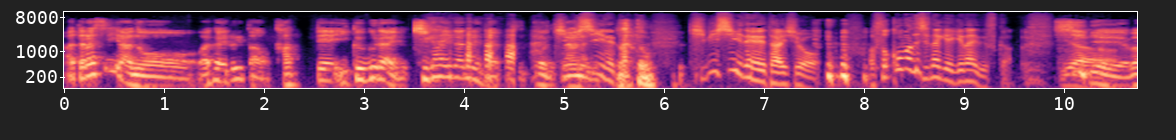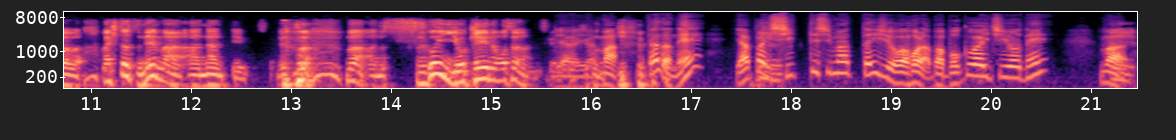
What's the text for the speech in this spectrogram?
新しいあの、Wi-Fi ルーターを買っていくぐらいの気概がないとやっぱり厳しいね厳しいね、大将。あそこまでしなきゃいけないですか？いやういやいや、まあまあ、まあ一つね、まあ、あなんていうんですかね。まあ、まあ、あの、すごい余計なお世話なんですけど、いやいや、まあ、ただね、やっぱり知ってしまった以上は、ほら、まあ僕は一応ね、まあええ、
